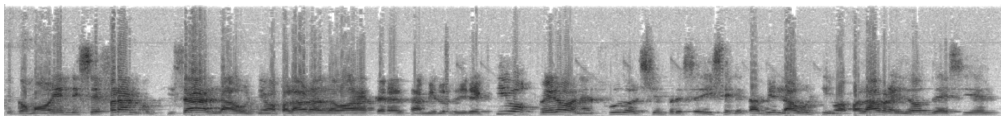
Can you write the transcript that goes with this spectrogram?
que como bien dice Franco, quizás la última palabra la van a tener también los directivos, pero en el fútbol siempre se dice que también la última palabra y donde deciden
